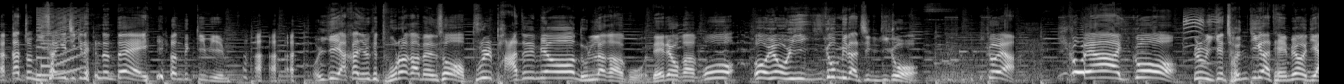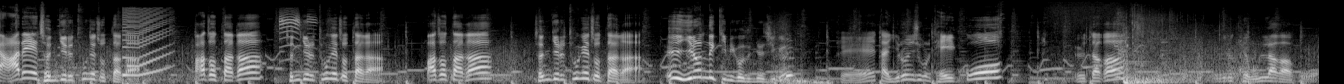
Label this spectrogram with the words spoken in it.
약간 좀 이상해지긴 했는데 이런 느낌임. 어, 이게 약간 이렇게 돌아가면서 불 받으면 올라가고 내려가고 어요 이겁니다 지금 이거. 이거야 이거야 이거! 그럼 이게 전기가 되면 이 아래의 전기를 통해줬다가 빠졌다가 전기를 통해줬다가 빠졌다가 전기를 통해줬다가. 이- 이런 느낌이거든요 지금? 오케이. 다 이런 식으로 돼 있고 여기다가 이렇게 올라가고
